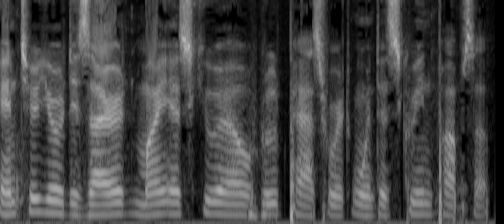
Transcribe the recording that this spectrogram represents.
Enter your desired MySQL root password when the screen pops up.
